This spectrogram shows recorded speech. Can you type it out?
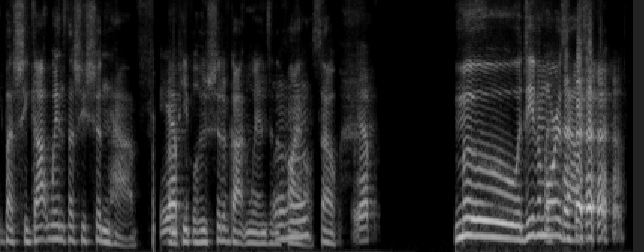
but she got wins that she shouldn't have from yep. people who should have gotten wins in the mm-hmm. final. So, yep. Moo Diva More is out.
